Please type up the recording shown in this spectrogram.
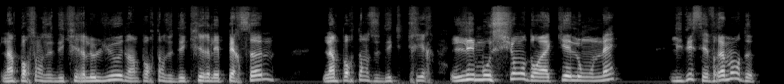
l'importance de décrire le lieu, l'importance de décrire les personnes, l'importance de décrire l'émotion dans laquelle on est. L'idée, c'est vraiment de,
